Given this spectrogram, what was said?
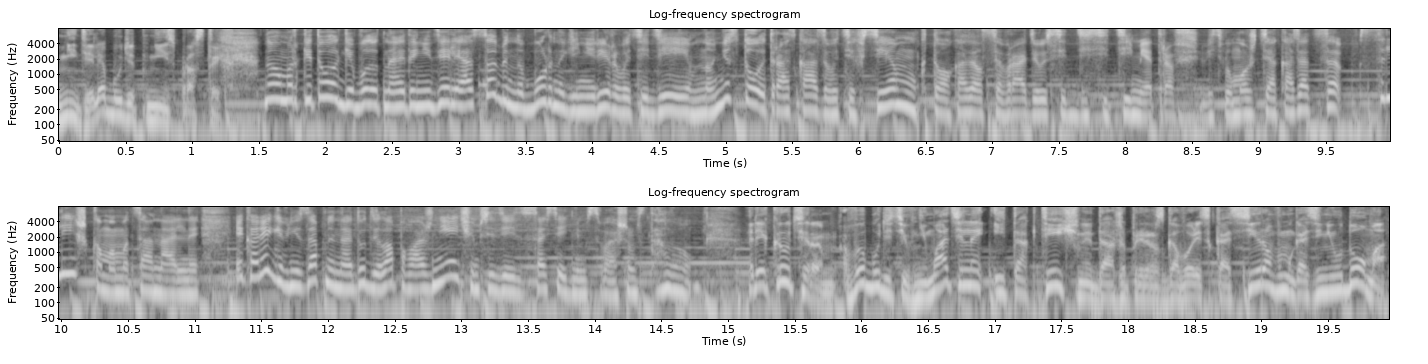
Неделя будет не из простых. Но маркетологи будут на этой неделе особенно бурно генерировать идеи, но не стоит рассказывать их всем, кто оказался в радиусе 10 метров, ведь вы можете оказаться слишком эмоциональны, и коллеги внезапно найдут дела поважнее, чем сидеть за соседним с вашим столом. Рекрутеры, вы будете внимательны и тактичны даже при разговоре с кассиром в магазине у дома.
